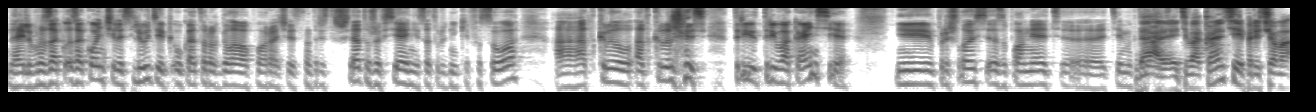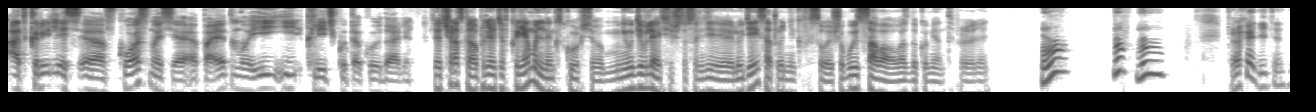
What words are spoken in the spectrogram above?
Да, или просто зак- закончились люди, у которых голова поворачивается на 360, уже все они сотрудники ФСО, а открыл, открылись три, три вакансии, и пришлось заполнять э, теми, кто... Да, эти вакансии, причем открылись э, в космосе, э, поэтому и, и кличку такую дали. В следующий раз, когда вы придете в Кремль на экскурсию, не удивляйтесь, что среди людей, сотрудников ФСО, еще будет сова у вас документы проверять. Проходите.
